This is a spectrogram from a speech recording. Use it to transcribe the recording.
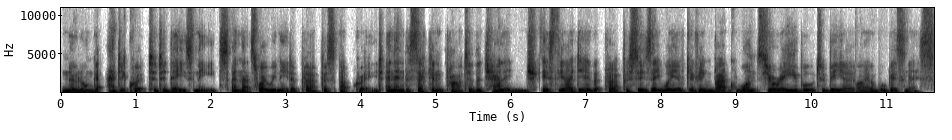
no longer adequate to today's needs. And that's why we need a purpose upgrade. And then the second part of the challenge is the idea that purpose is a way of giving back once you're able to be a viable business.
